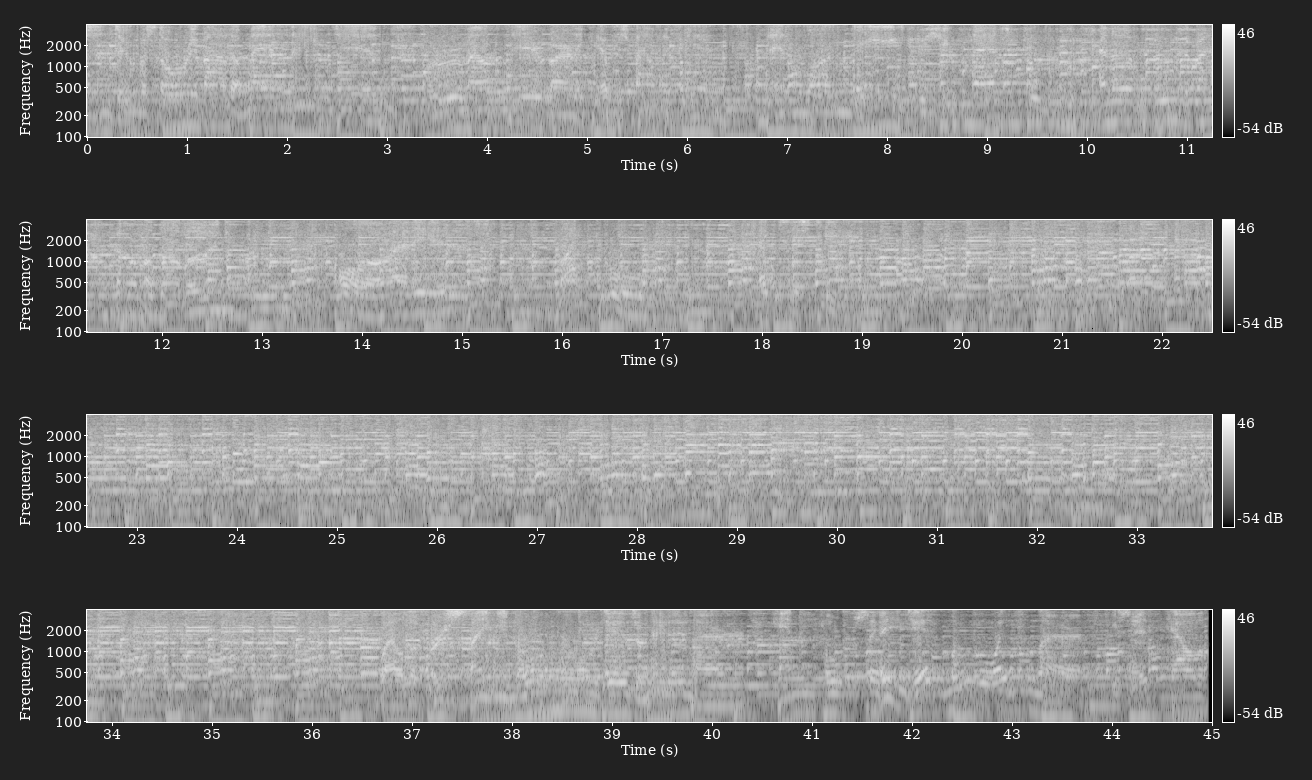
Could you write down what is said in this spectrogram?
listen to a story about a man named Jim. Through mountaineer Bernie kept his family fed. Then one day the sheep had some and up through the ground come a bubbling pool. Oh, that is it to there. Hen folks said, hey. Jed, move away from there. He said, California.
